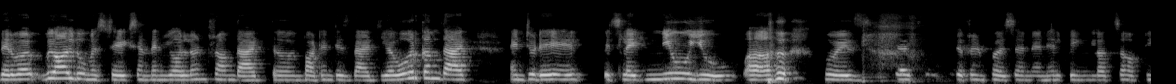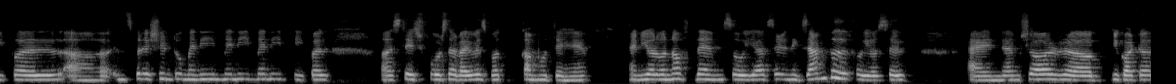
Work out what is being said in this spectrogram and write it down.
there were we all do mistakes and then we all learn from that. The important is that you have overcome that. And today it's like new you uh, who is just different person and helping lots of people uh, inspiration to many many many people uh, stage 4 survivors bahut kam hote hain and you're one of them so you have set an example for yourself and i'm sure uh, you got a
